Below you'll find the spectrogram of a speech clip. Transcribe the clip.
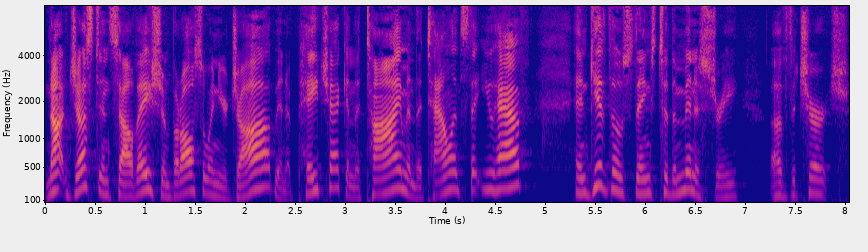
not just in salvation, but also in your job, in a paycheck, in the time and the talents that you have, and give those things to the ministry of the church.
